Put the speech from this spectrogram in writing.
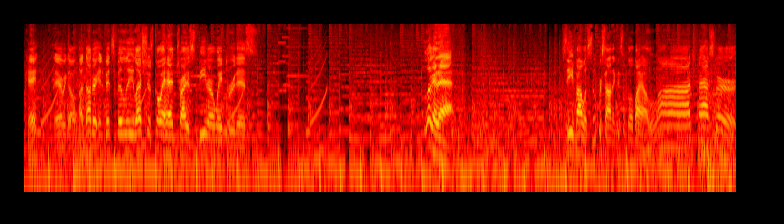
Okay, there we go. Another invincibility. Let's just go ahead and try to speed our way through this. Look at that. See, if I was supersonic, this would go by a lot faster.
